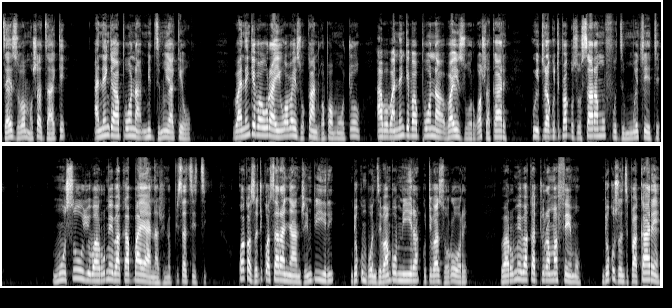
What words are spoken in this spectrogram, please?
dzaizova mhosva dzake. Anenge apona midzimu yakewo. Vanenge vaurayiwa vaizokandwa pamoto. Avo vanenge vapona vaizorwa zvakare kuitira kuti pagozosara mufudzi mumwe chete. Musi uyu varume vakabayana zvinopisa tsitsi. Kwakazoti kwasara nyanzvi mbiri ndokumbonzi vambomira kuti vazorore. Varume vakatura mafemo ndokuzonzi pakare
